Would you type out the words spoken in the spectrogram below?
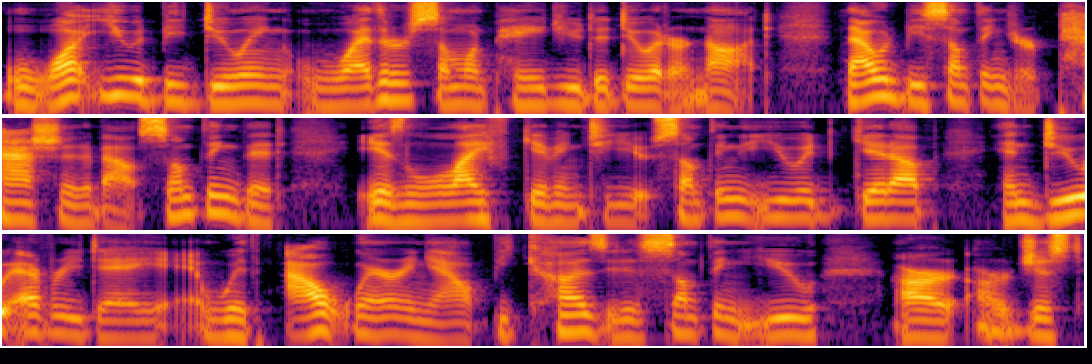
what you would be doing whether someone paid you to do it or not. That would be something you're passionate about, something that is life giving to you, something that you would get up and do every day without wearing out because it is something you are, are just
